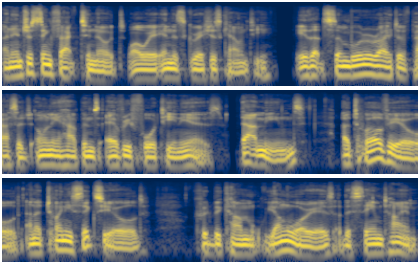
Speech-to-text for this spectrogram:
An interesting fact to note while we're in this gracious county is that Samburu rite of passage only happens every 14 years. That means a 12 year old and a 26 year old could become young warriors at the same time.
